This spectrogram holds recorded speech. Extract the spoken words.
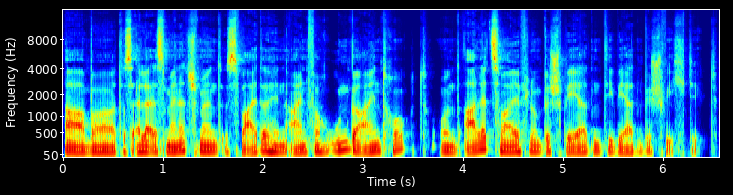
aber das LRS-Management ist weiterhin einfach unbeeindruckt und alle Zweifel und Beschwerden, die werden beschwichtigt.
